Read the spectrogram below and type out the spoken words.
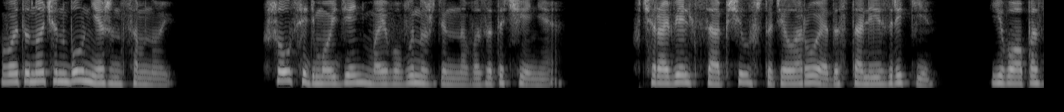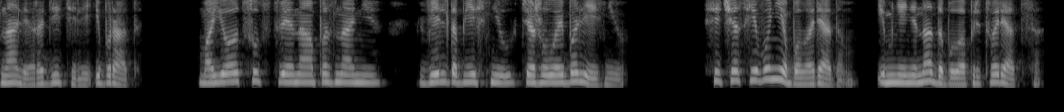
В эту ночь он был нежен со мной. Шел седьмой день моего вынужденного заточения. Вчера Вельт сообщил, что тело Роя достали из реки. Его опознали родители и брат. Мое отсутствие на опознании Вельт объяснил тяжелой болезнью. Сейчас его не было рядом, и мне не надо было притворяться.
